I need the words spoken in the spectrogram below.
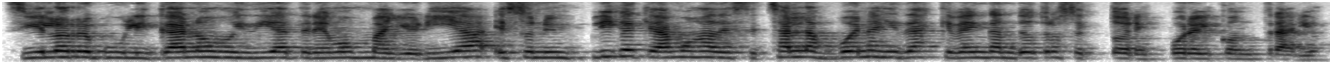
Si bien los republicanos hoy día tenemos mayoría, eso no implica que vamos a desechar las buenas ideas que vengan de otros sectores, por el contrario.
